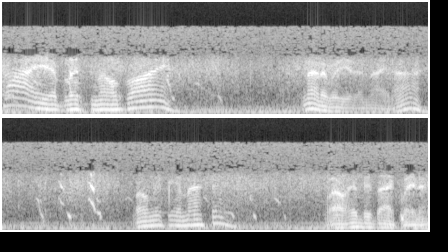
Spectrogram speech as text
Hiya, Blitzen, old boy. What's the matter with you tonight, huh? Lonely for your master? Well, he'll be back later.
